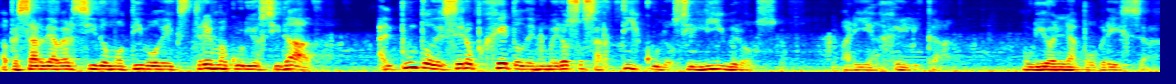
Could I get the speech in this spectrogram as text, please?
a pesar de haber sido motivo de extrema curiosidad, al punto de ser objeto de numerosos artículos y libros. María Angélica murió en la pobreza,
